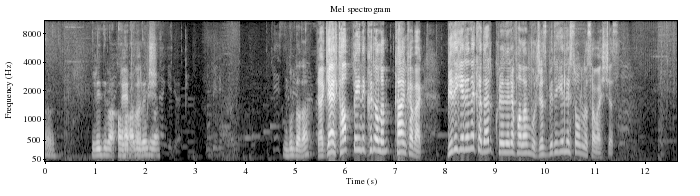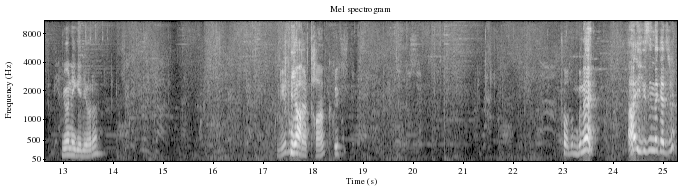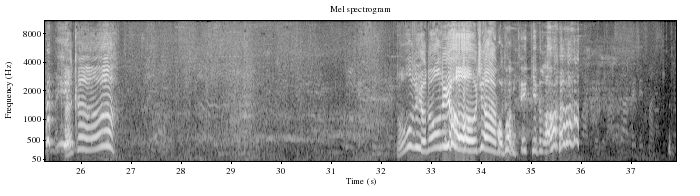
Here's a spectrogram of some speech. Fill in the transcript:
Ready var. Aha, Red abi varmış. var. Burada lan. Ya gel top lane'i kıralım. Kanka bak. Biri gelene kadar kulelere falan vuracağız. Biri gelirse onunla savaşacağız. Yöne geliyorum. Niye bu Ya. kadar tank? Oğlum bu ne? Ay ikisini de kaçırma. Kanka. Ne oluyor? Ne oluyor hocam? Adam tek yedi la.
